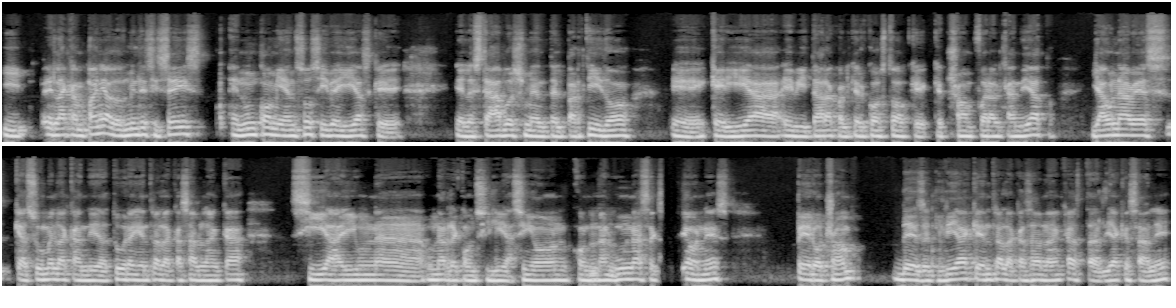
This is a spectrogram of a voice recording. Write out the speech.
Y en la campaña de 2016, en un comienzo sí veías que el establishment del partido eh, quería evitar a cualquier costo que, Trump fuera el candidato. Ya una vez que asume la candidatura y entra a la Casa Blanca, sí hay una, reconciliación con algunas excepciones, pero Trump, desde el día que entra a la Casa Blanca hasta el día que sale,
